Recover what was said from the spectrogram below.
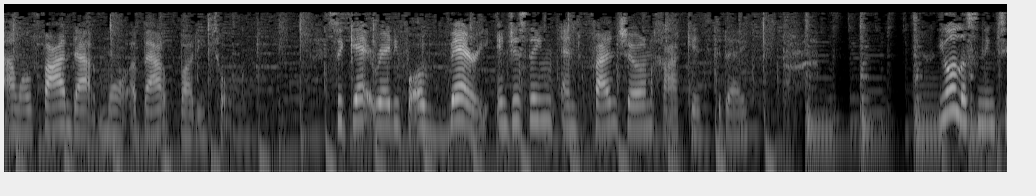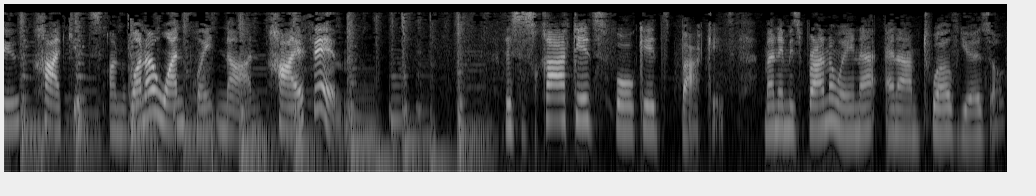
and we'll find out more about Body Talk. So get ready for a very interesting and fun show on Chai Kids today. You're listening to Hi Kids on 101.9 Chai FM. This is Chai Kids, for Kids, by Kids. My name is Brianna Wayner and I'm 12 years old.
